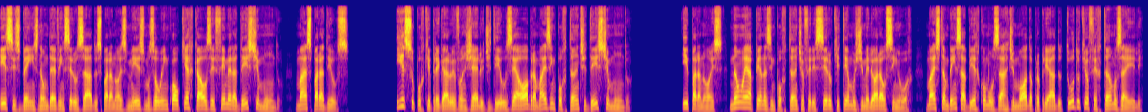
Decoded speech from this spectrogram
Esses bens não devem ser usados para nós mesmos ou em qualquer causa efêmera deste mundo, mas para Deus. Isso porque pregar o Evangelho de Deus é a obra mais importante deste mundo. E para nós, não é apenas importante oferecer o que temos de melhor ao Senhor, mas também saber como usar de modo apropriado tudo o que ofertamos a Ele.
